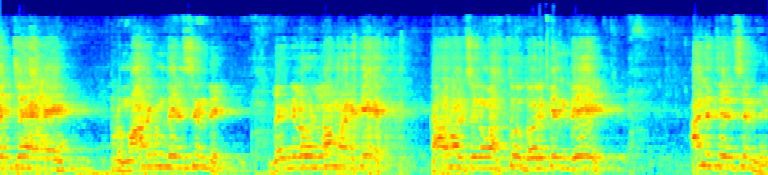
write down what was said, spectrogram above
ఏం చేయాలి? ఇప్పుడు మార్గం తెలిసింది. బెంగళూరులో మనకి కావాల్సిన వస్తువు దొరికింది అని తెలిసింది.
